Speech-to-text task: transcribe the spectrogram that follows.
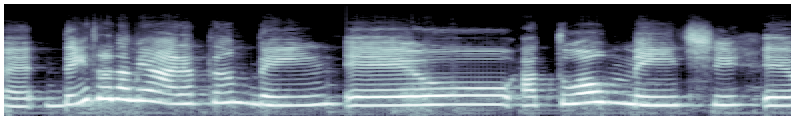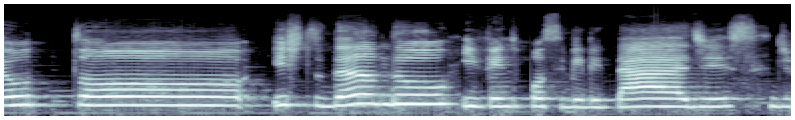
É, dentro da minha área também, eu atualmente eu tô estudando e vendo possibilidades de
